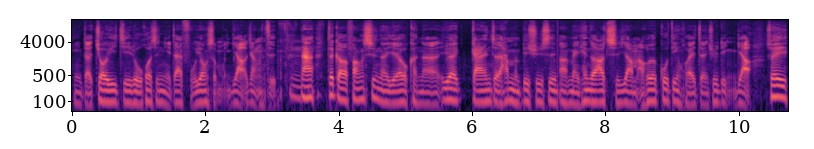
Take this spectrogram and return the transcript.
你的就医记录，或是你在服用什么药这样子。嗯那这个方式呢，也有可能因为感染者他们必须是呃每天都要吃药嘛，或者固定回诊去领药，所以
